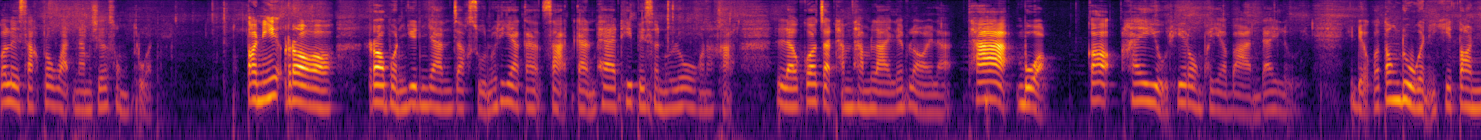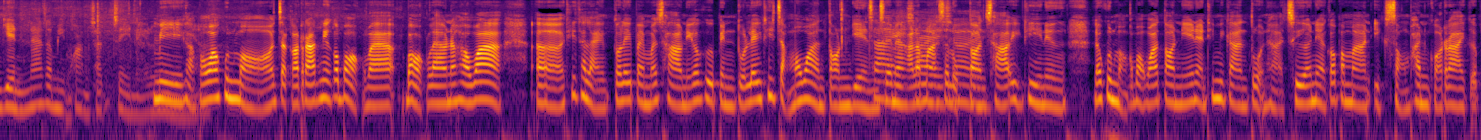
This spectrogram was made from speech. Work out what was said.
ก็เลยซักประวัตินำเชื้อส่งตรวจ ตอนนี้รอรอผลยืนยันจากศูนย์วิทยาการศาสตร์การแพทย์ที่พิษณุโลกนะคะ แล้วก็จัดทำทำลายเรียบร้อยแล้วถ้าบวกก็ให้อยู่ที่โรงพยาบาลได้เลย เดี๋ยวก็ต้องดูกันอีกทีตอนเย็นน่าจะมีความชัดเจนในเรื่องมีค่ะ เพราะว่าคุณหมอจักรรัตน์เนี่ยก็บอกว่าบอกแล้วนะคะว่าที่แถลงตัวเลขไปเมื่อเช้านี้ก็คือเป็นตัวเลขที่จากเมื่อวานตอนเย็นใช่ไหมคะแล้วมาสรุปตอนเช้าอีกทีหนึ่งแล้วคุณหมอก็บอกว่าตอนนี้เนี่ยที่มีการตรวจหาเชื้อเนี่ยก็ประมาณอีก 2,000 กว่ารายเกือบ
